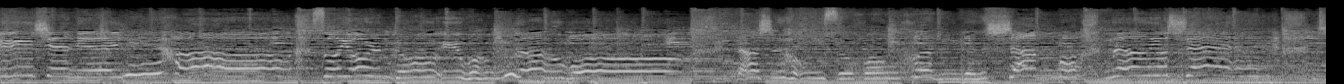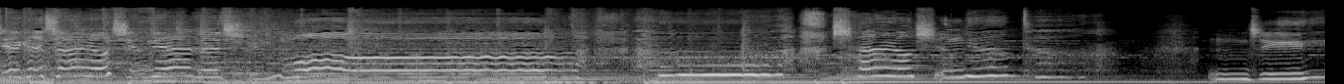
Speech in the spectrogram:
一千年以后，所有人都遗忘了我。那是红色黄昏的沙漠，能有谁解开缠绕千年的寂寞？记忆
